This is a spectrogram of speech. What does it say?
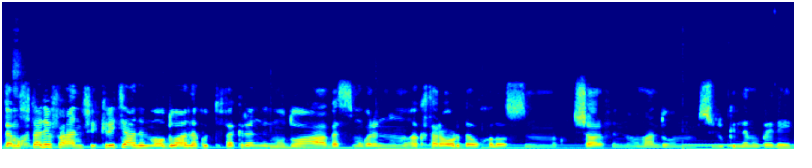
ده مختلف عن فكرتي عن الموضوع. أنا كنت فاكرة إن الموضوع بس مجرد انهم أكثر عرضة وخلاص. ما كنتش أعرف انهم عندهم سلوك اللامبالاه دي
